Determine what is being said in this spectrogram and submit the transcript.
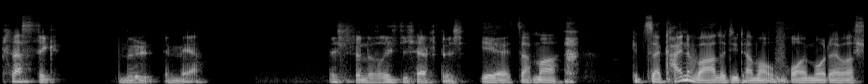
Plastikmüll im Meer. Ich finde das richtig heftig. Yeah, sag mal, gibt es da keine Wale, die da mal aufräumen oder was?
